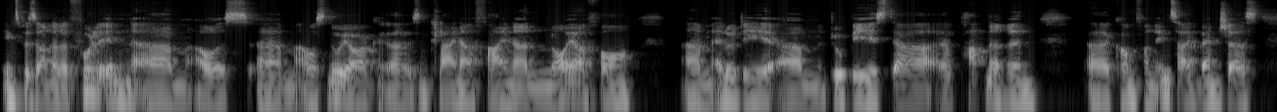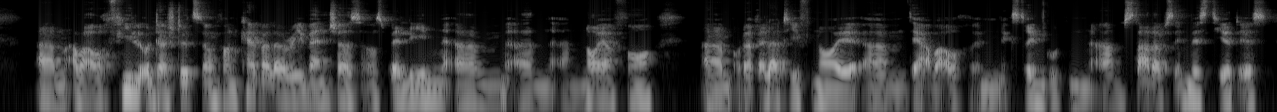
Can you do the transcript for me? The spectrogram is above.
insbesondere Full-In ähm, aus, ähm, aus New York äh, ist ein kleiner, feiner, neuer Fonds. Ähm, LOD ähm, Drupi ist da äh, Partnerin, äh, kommt von Inside Ventures, ähm, aber auch viel Unterstützung von Cavalry Ventures aus Berlin, ähm, ein, ein neuer Fonds ähm, oder relativ neu, ähm, der aber auch in extrem guten ähm, Startups investiert ist.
